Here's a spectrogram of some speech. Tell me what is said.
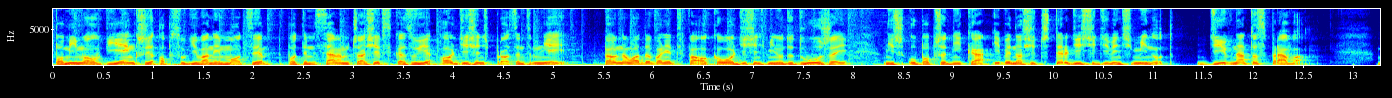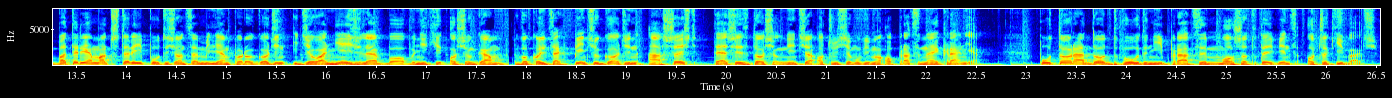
pomimo większej obsługiwanej mocy po tym samym czasie wskazuje o 10% mniej. Pełne ładowanie trwa około 10 minut dłużej niż u poprzednika i wynosi 49 minut. Dziwna to sprawa. Bateria ma 4500 mAh i działa nieźle, bo wyniki osiągam w okolicach 5 godzin, a 6 też jest do osiągnięcia, oczywiście mówimy o pracy na ekranie. Półtora do dwóch dni pracy można tutaj więc oczekiwać.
